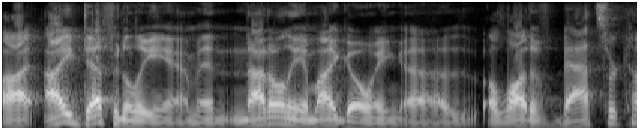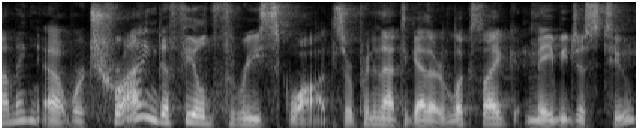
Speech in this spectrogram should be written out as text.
I, I definitely am, and not only am I going, uh, a lot of bats are coming. Uh, we're trying to field three squads. So we're putting that together. It looks like maybe just two,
